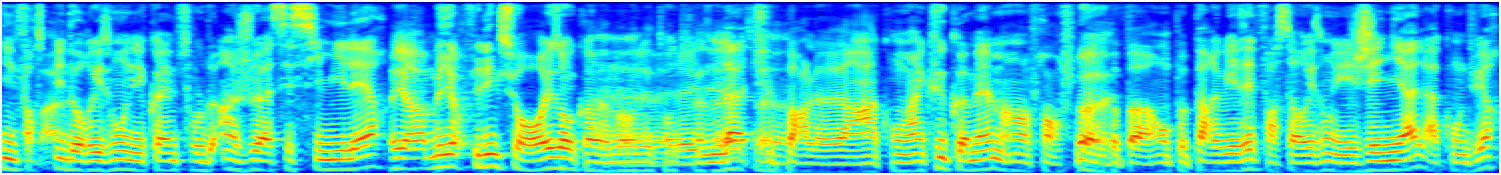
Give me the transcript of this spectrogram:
Need for Speed Horizon, on est quand même sur un jeu assez similaire. Il y a un meilleur feeling sur Horizon quand même, en étant Euh, très là, honnête, tu euh. parles à un convaincu quand même. hein. Franchement, Ouais. on peut pas, on peut pas réviser. Forza Horizon est génial à conduire.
